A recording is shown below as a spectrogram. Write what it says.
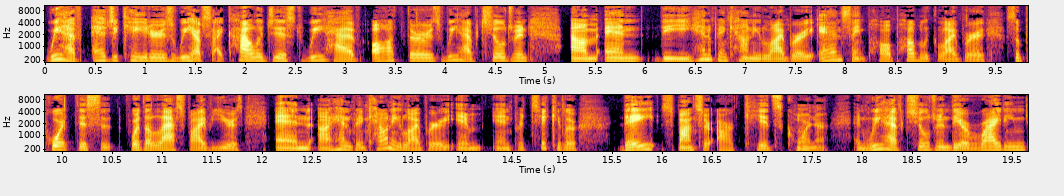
We have educators, we have psychologists, we have authors, we have children, um, and the Hennepin County Library and St. Paul Public Library support this for the last five years. And uh, Hennepin County Library, in, in particular, they sponsor our kids corner and we have children there writing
